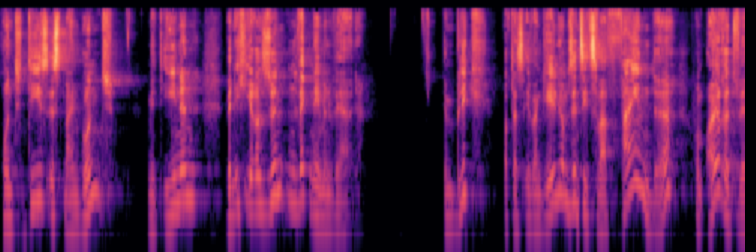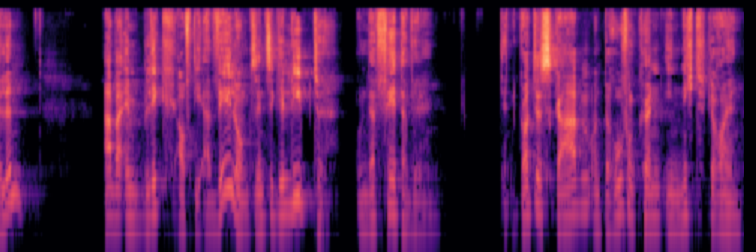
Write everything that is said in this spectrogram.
Und dies ist mein Bund mit ihnen, wenn ich ihre Sünden wegnehmen werde. Im Blick auf das Evangelium sind sie zwar Feinde um euretwillen, aber im Blick auf die Erwählung sind sie Geliebte um der Väter willen. Denn Gottes Gaben und Berufung können ihn nicht gereuen.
